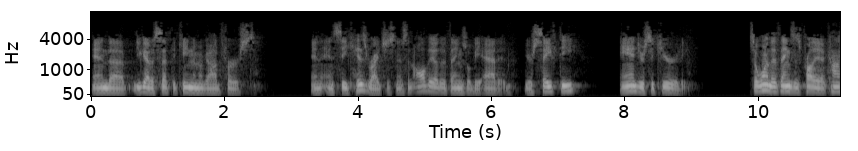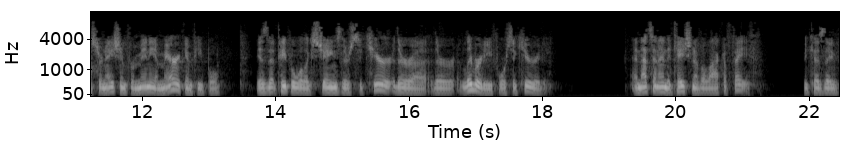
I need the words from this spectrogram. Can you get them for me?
And uh, you got to set the kingdom of God first and, and seek his righteousness, and all the other things will be added your safety and your security. So, one of the things that's probably a consternation for many American people is that people will exchange their secure their uh, their liberty for security. And that's an indication of a lack of faith because they've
